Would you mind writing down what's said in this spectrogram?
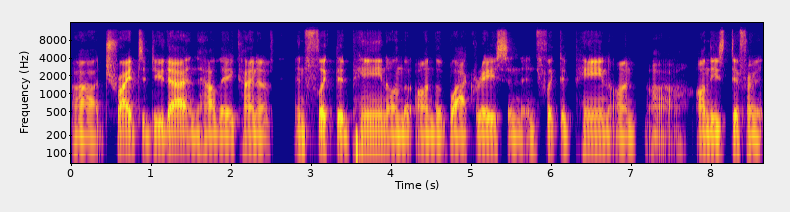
uh, tried to do that and how they kind of inflicted pain on the on the black race and inflicted pain on uh, on these different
